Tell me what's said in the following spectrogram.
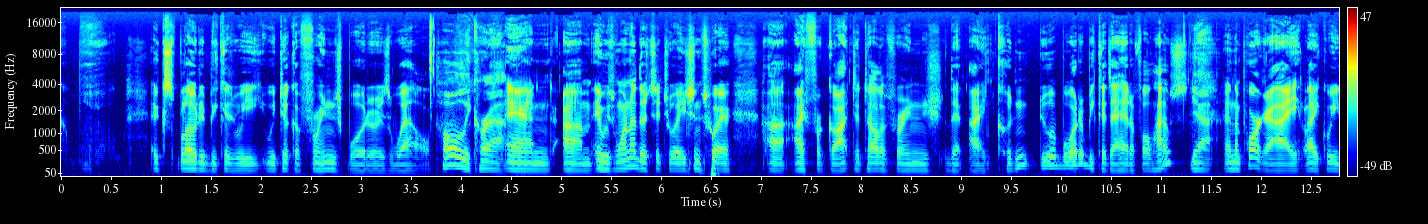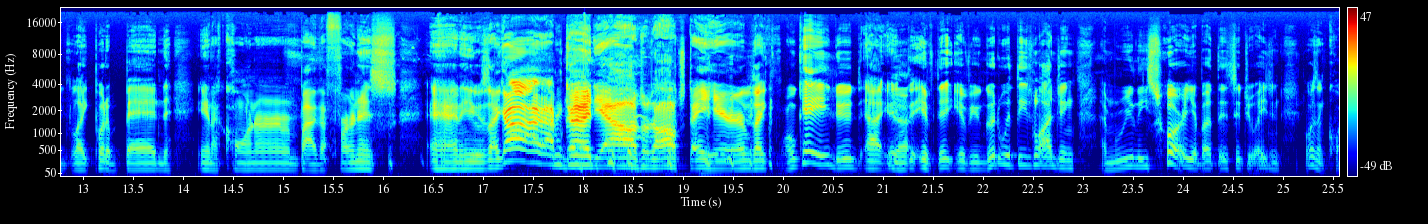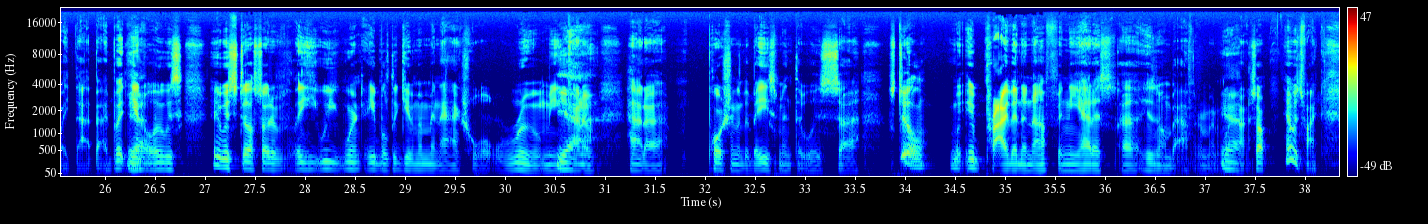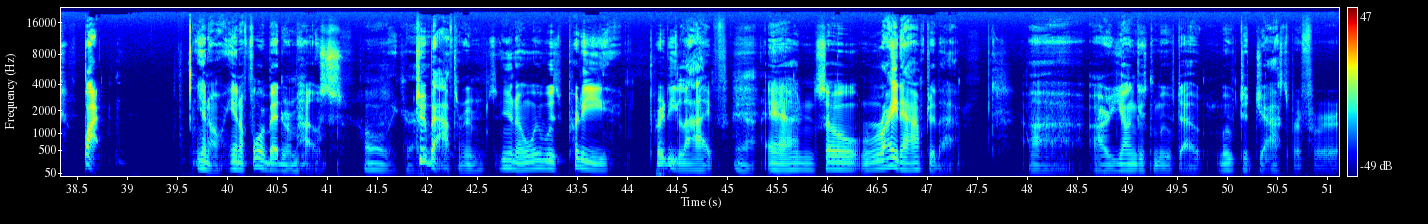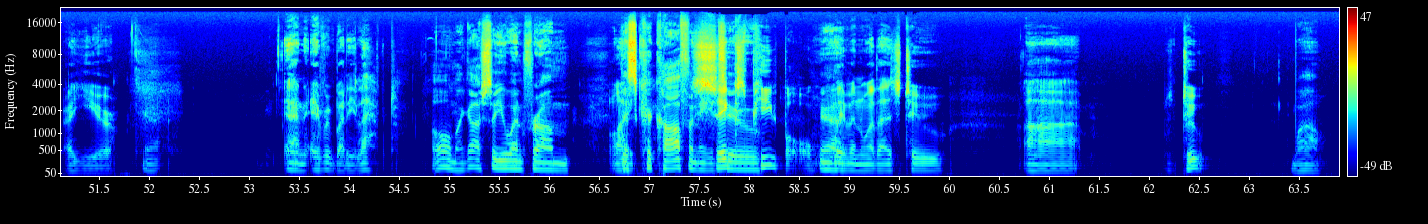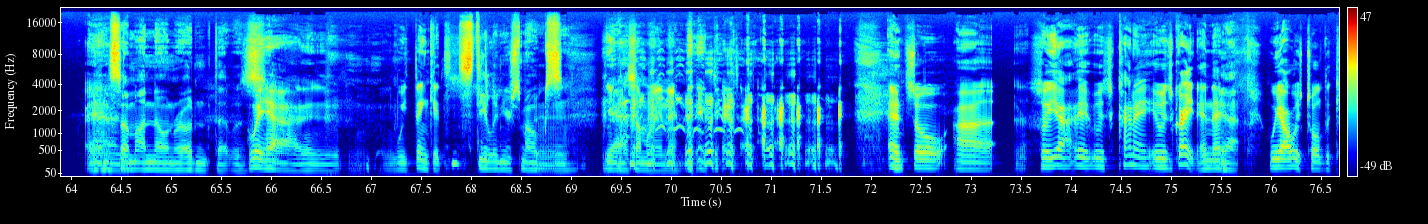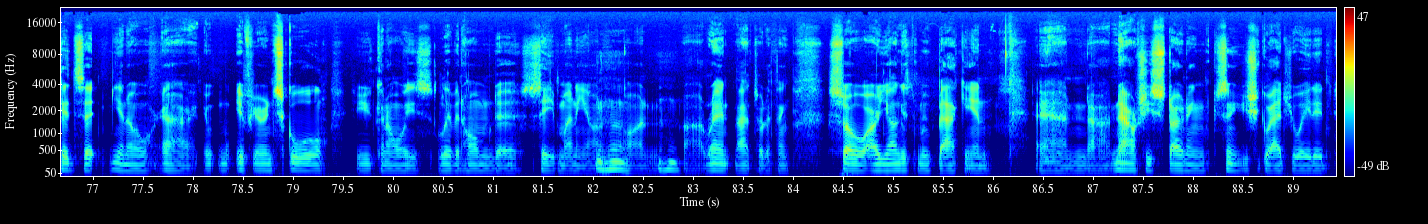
exploded because we we took a fringe border as well. Holy crap. And um, it was one of those situations where uh, I forgot to tell the fringe that I couldn't do a border because I had a full house. Yeah. And the poor guy, like we like put a bed in a corner by the furnace, and he was like, "Ah, I'm good. Yeah, I'll, I'll stay here." I was like, "Okay, dude. Uh, Yeah. if if, the, if you're good with these lodgings, I'm really sorry about this situation. It wasn't quite that bad, but you Yeah. know, it was it was still sort of we we weren't able to give him an actual room. He kind of had a portion of the basement that was uh, still private enough, and he had his, uh, his own bathroom and Yeah. whatnot. So it was fine. But you know, in a four bedroom house, Holy crap. two bathrooms, you know, it was pretty pretty live. Yeah. And so right after that, uh, our youngest moved out, moved to Jasper for a year, Yeah. and everybody left. Oh my gosh. So you went from Like this cacophony six to people Yeah. living with us to uh, two. wow. And, some unknown rodent that was Well, yeah, we think it's stealing your smokes. Uh, yeah, somewhere in there. and so, uh, so yeah, it was kind of it was great. And then Yeah. we always told the kids that you know uh, if you're in school, you can always live at home to save money on Mm-hmm. on Uh, rent that sort of thing. So our youngest moved back in, and uh, now she's starting. So she graduated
